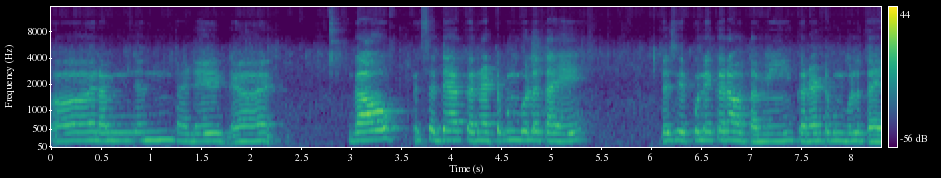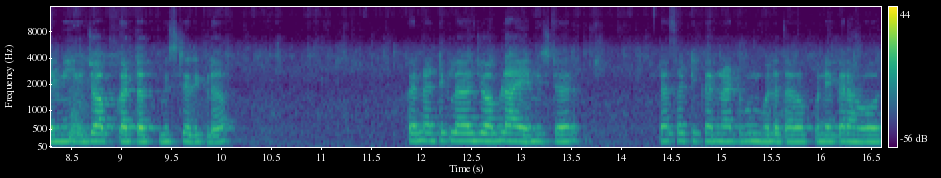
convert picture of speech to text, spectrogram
अं, म्हणजे, आणि गाव सध्या कर्नाटकहून बोलत आहे. तसे पुणेकर आहोत आम्ही कर्नाटकहून बोलत आहे मी. जॉब करतात मिस्टर इकडं. कर्नाटकला जॉबला आहे मिस्टर त्यासाठी कर्नाटकहून बोलत आहोत पुणेकर आहोत.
